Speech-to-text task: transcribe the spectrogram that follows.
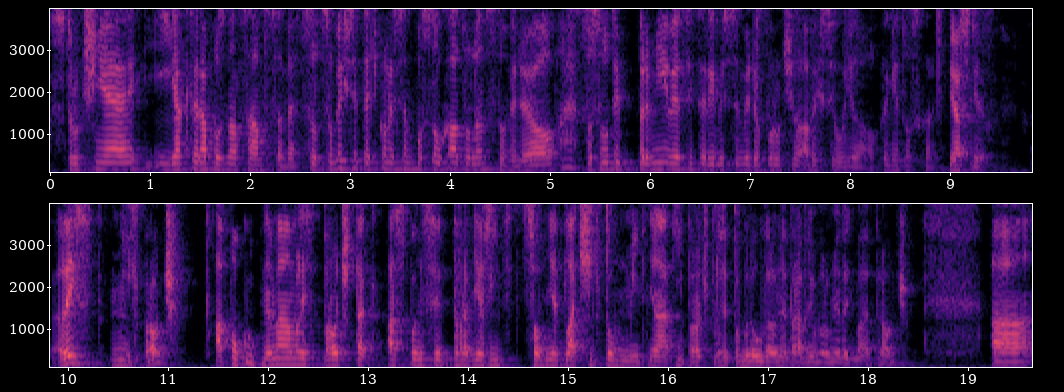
stručně, jak teda poznat sám sebe. Co, co bych si teď, když jsem poslouchal tohle video, co jsou ty první věci, které bych si mi doporučil, abych si udělal? Klidně to schrň. Jasně. List mých proč, a pokud nemám list proč, tak aspoň si tvrdě říct, co mě tlačí k tomu mít nějaký proč, protože to budou velmi pravděpodobně teď moje proč. A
